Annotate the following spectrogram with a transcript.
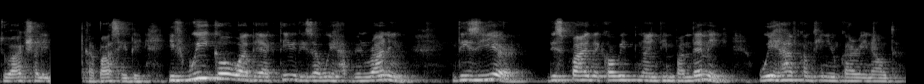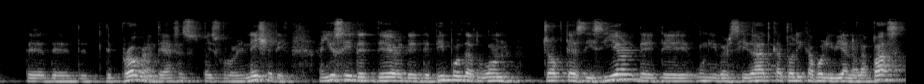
to actually capacity. If we go at the activities that we have been running this year, despite the COVID-19 pandemic, we have continued carrying out the, the, the, the, program, the Access to Space All initiative. And you see that there, the, the people that won drop test this year, the, the Universidad Católica Boliviana La Paz,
